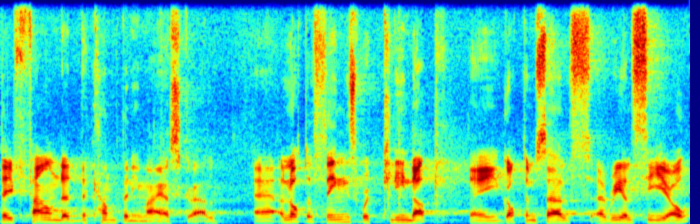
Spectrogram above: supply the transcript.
they founded the company MySQL. a lot of things were cleaned up. They got themselves a real CEO.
